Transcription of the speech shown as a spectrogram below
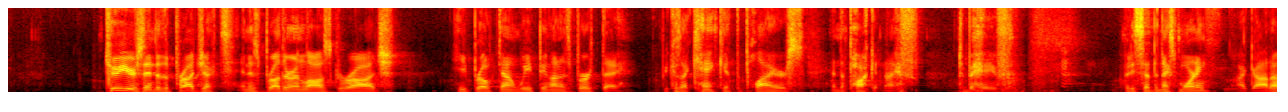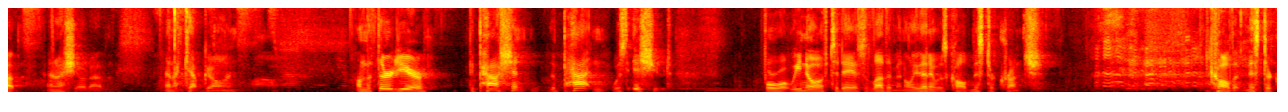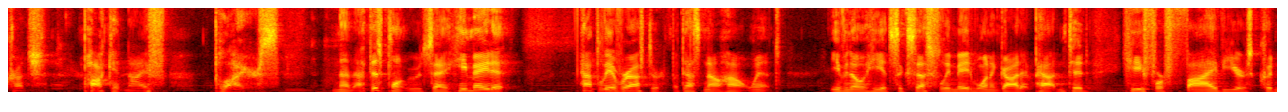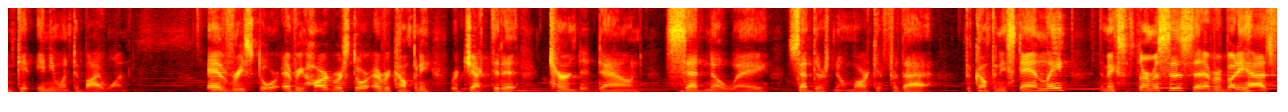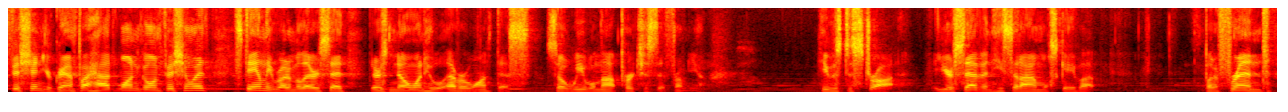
Two years into the project, in his brother in law's garage, he broke down weeping on his birthday because I can't get the pliers and the pocket knife to behave. But he said the next morning, I got up and I showed up and I kept going. On the third year, the, passion, the patent was issued for what we know of today as Leatherman, only then it was called Mr. Crunch. he called it Mr. Crunch. Pocket knife, pliers. And then at this point, we would say, he made it happily ever after, but that's not how it went. Even though he had successfully made one and got it patented, he for five years couldn't get anyone to buy one. Every store, every hardware store, every company rejected it, turned it down, said no way, said there's no market for that. The company Stanley, that makes the thermoses that everybody has fishing, your grandpa had one going fishing with. Stanley wrote him a letter said, There's no one who will ever want this, so we will not purchase it from you. He was distraught. At year seven, he said, I almost gave up. But a friend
